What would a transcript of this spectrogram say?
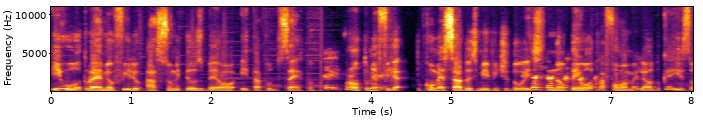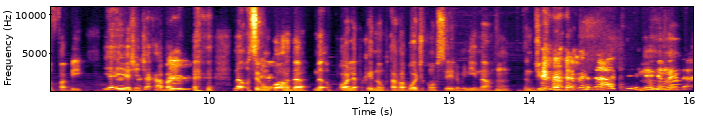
E o outro é, meu filho, assume teus BO e tá tudo certo. É, Pronto, minha é. filha, começar 2022, não tem outra forma melhor do que isso, Fabi. E aí a gente acaba. não, você concorda? Não, olha, porque não tava boa de conselho, menina, hum, não diga nada. É verdade, é Uhum. verdade.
